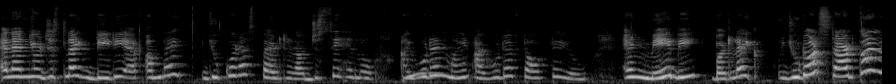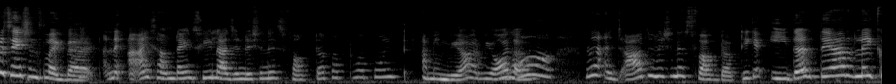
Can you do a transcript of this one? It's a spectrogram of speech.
and then you're just like DTF. I'm like, you could have spelled it out. Just say hello. I wouldn't mind. I would have talked to you, and maybe, but like, you don't start conversations like that. And I sometimes feel our generation is fucked up up to a point. I mean, we are. We all yeah. are. हाँ our generation is fucked up ठीक है इधर दे आर लाइक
